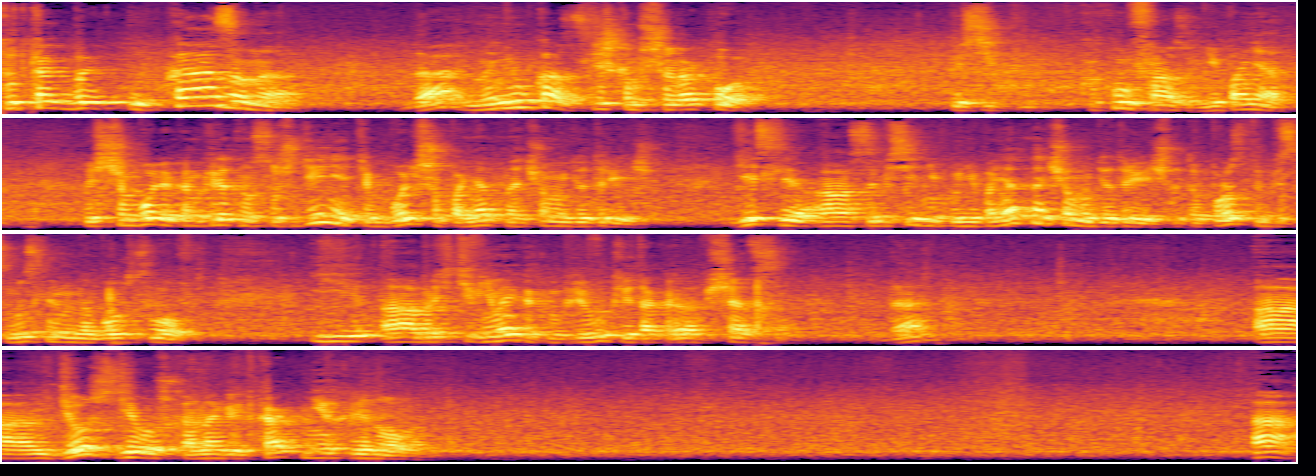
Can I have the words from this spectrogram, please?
тут как бы указано, да, но не указано слишком широко. То есть какую фразу, непонятно. То есть чем более конкретно суждение, тем больше понятно, о чем идет речь. Если а, собеседнику непонятно, о чем идет речь, это просто бессмысленный набор слов. И а, обратите внимание, как мы привыкли так общаться. Да? А идешь с девушкой, она говорит, как мне хреново. А,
